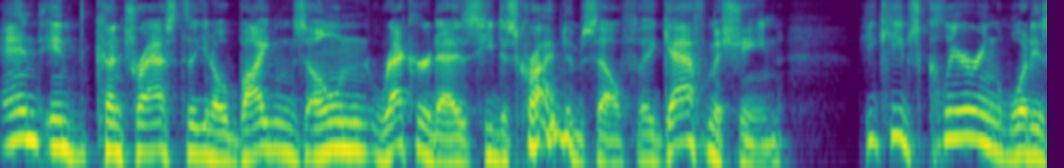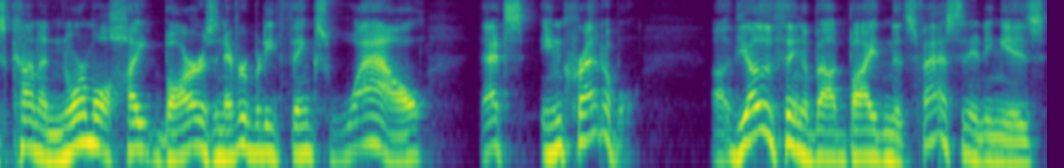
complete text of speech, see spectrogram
and in contrast to, you know, Biden's own record as he described himself, a gaff machine. He keeps clearing what is kind of normal height bars and everybody thinks, "Wow, that's incredible." Uh, the other thing about Biden that's fascinating is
